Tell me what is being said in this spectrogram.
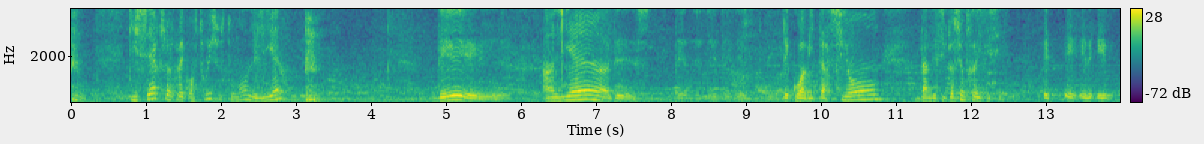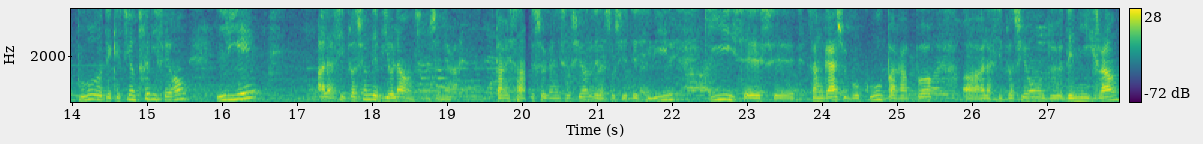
qui cherchent à reconstruire justement les liens des, un lien de, de, cohabitation dans des situations très difficiles et, pour des questions très différentes liées à la situation de violence en général. Par exemple, des organisations de la société civile qui s'engagent beaucoup par rapport à la situation des migrants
